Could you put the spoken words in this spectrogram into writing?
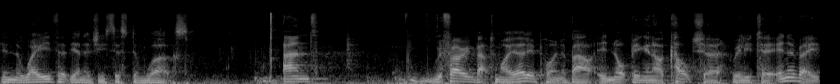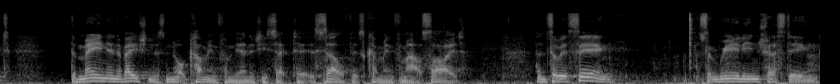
in the way that the energy system works. And referring back to my earlier point about it not being in our culture really to innovate, the main innovation is not coming from the energy sector itself, it's coming from outside. And so we're seeing some really interesting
